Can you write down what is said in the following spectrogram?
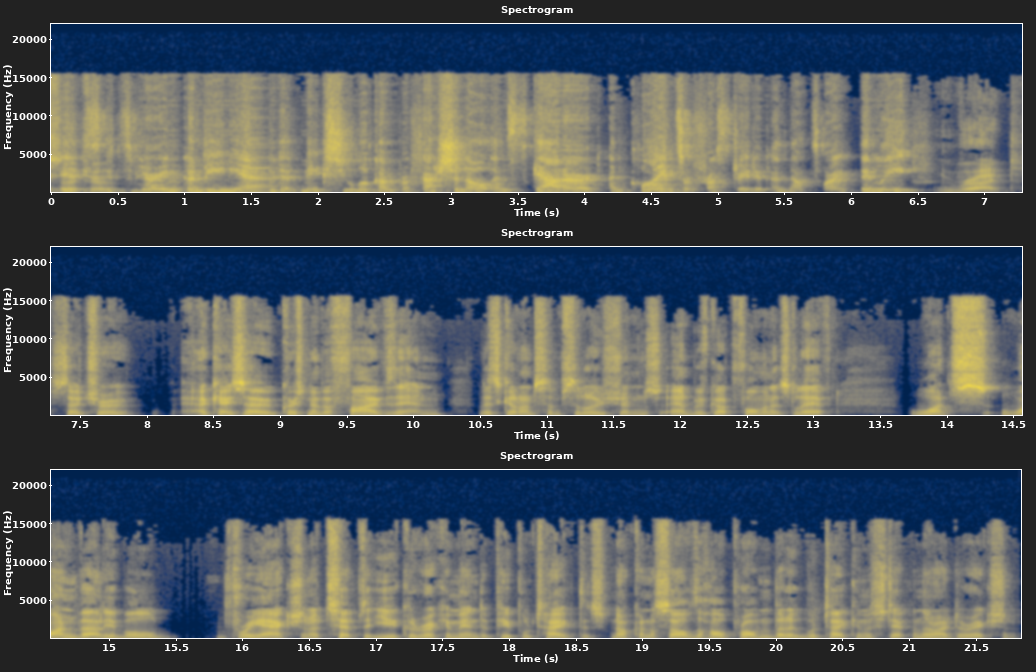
so it's, true. it's very inconvenient. It makes you look unprofessional and scattered, and clients are frustrated, and that's why they leave. Right. So true. Okay. So, question number five then. Let's get on some solutions, and we've got four minutes left. What's one valuable free action, a tip that you could recommend that people take that's not going to solve the whole problem, but it would take them a step in the right direction?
